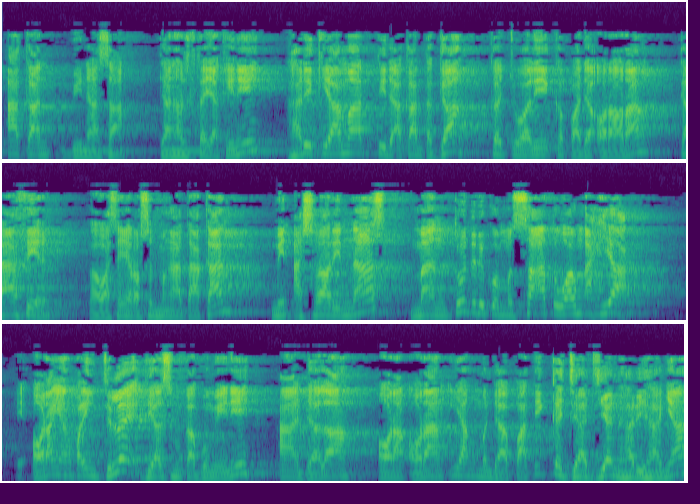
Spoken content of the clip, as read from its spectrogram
akan binasa. Dan harus kita yakini hari kiamat tidak akan tegak kecuali kepada orang-orang kafir. Bahwasanya Rasul mengatakan min asrarin nas man tudrikum sa'atu wa ahya. Eh, orang yang paling jelek di atas muka bumi ini adalah orang-orang yang mendapati kejadian hari hanya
